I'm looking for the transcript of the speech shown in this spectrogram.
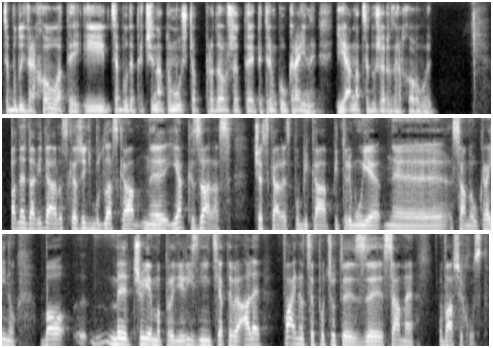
це будуть враховувати, і це буде причина тому, щоб продовжити підтримку України. І я на це дуже розраховую. Пане Давіде, а розкажіть, будь ласка, е, як зараз Чеська Республіка підтримує е, саме Україну? Бо е, ми чуємо про різні ініціативи, але файно це почути з саме ваших уст.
